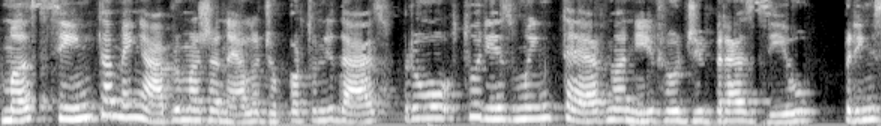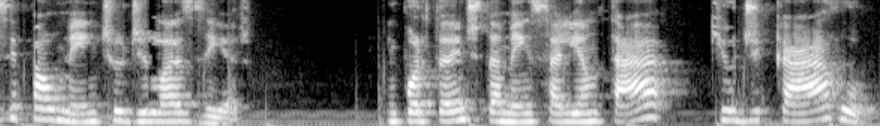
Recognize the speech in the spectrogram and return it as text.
mas sim também abre uma janela de oportunidades para o turismo interno a nível de Brasil, principalmente o de lazer. Importante também salientar que o de carro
